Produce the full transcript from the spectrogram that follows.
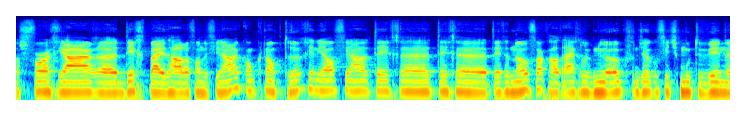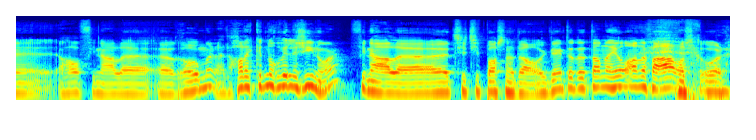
was vorig jaar uh, dicht bij het halen van de finale. Kwam knap terug in die halve finale tegen, tegen, tegen Novak. Had eigenlijk nu ook van Djokovic moeten winnen. Halve finale uh, Rome. Nou, dan had ik het nog willen zien hoor. Finale uh, Tsitsipas Nadal. Ik denk dat het dan een heel ander verhaal was geworden.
